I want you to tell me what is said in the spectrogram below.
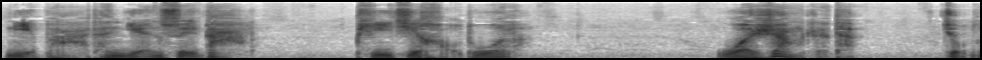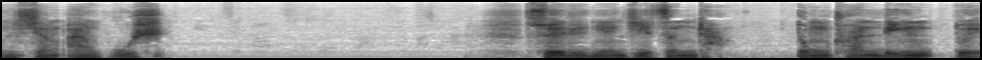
你爸他年岁大了，脾气好多了，我让着他。”就能相安无事。随着年纪增长，董传林对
